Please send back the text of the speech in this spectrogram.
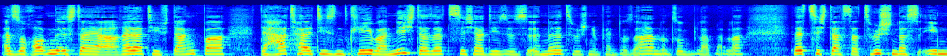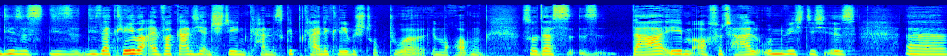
Also Roggen ist da ja relativ dankbar. Der hat halt diesen Kleber nicht. Da setzt sich ja dieses, äh, ne, zwischen den Pentosan und so, bla bla bla, setzt sich das dazwischen, dass eben dieses, diese, dieser Kleber einfach gar nicht entstehen kann. Es gibt keine Klebestruktur im Roggen, so dass da eben auch total unwichtig ist, äh,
